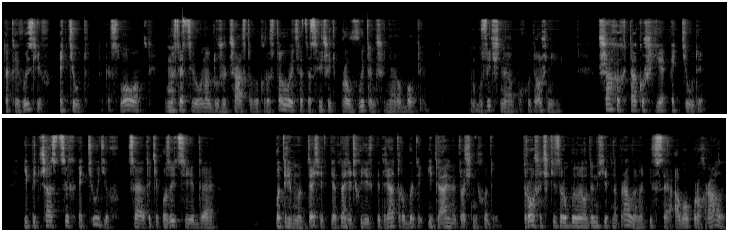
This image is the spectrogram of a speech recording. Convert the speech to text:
такий вислів етюд, таке слово. В мистецтві воно дуже часто використовується, це свідчить про витончення роботи, музичної або художньої. В шахах також є етюди. І під час цих етюдів це такі позиції, де потрібно 10-15 ходів підряд робити ідеально точні ходи. Трошечки зробили один хід неправильно і все, або програли,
